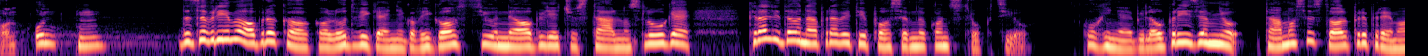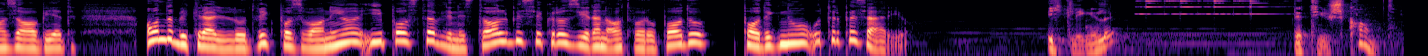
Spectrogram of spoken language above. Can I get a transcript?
Von unten. Da za vrijeme obroka oko Ludviga i njegovih gostiju ne obljeću stalno sluge, kralj je dao napraviti posebnu konstrukciju. Kuhinja je bila u prizemlju, tamo se stol pripremao za objed. Onda bi kralj Ludvig pozvonio i postavljeni stol bi se kroz jedan otvor u podu podignuo u trpezariju. Ich klingele, der Tisch kommt.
